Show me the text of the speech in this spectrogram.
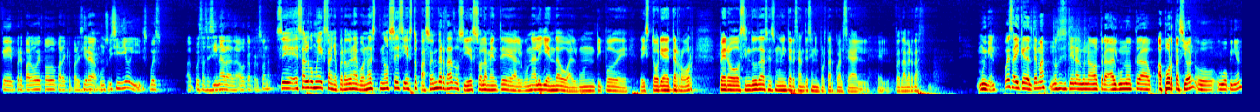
que preparó de todo para que pareciera un suicidio y después pues asesinar a, a otra persona. Sí, es algo muy extraño, pero de nuevo, no, es, no sé si esto pasó en verdad o si es solamente alguna leyenda o algún tipo de, de historia de terror, pero sin dudas es muy interesante sin importar cuál sea el, el- pues la verdad. Muy bien, pues ahí queda el tema. No sé si tiene alguna otra alguna otra aportación o u opinión.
